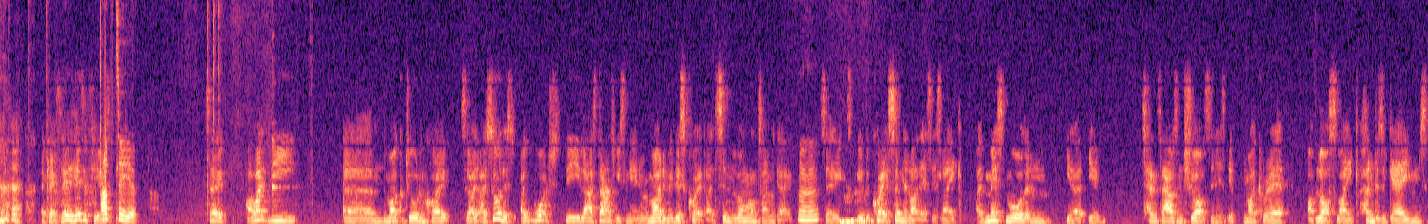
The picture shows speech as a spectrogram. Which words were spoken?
okay, so here's a few. Up to you. So I like the um, the Michael Jordan quote. So I, I saw this. I watched the Last Dance recently, and it reminded me of this quote I'd seen a long, long time ago. hmm So it's, the quote is something like this: It's like I've missed more than you know, you know, ten thousand shots in his in my career. I've lost like hundreds of games.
